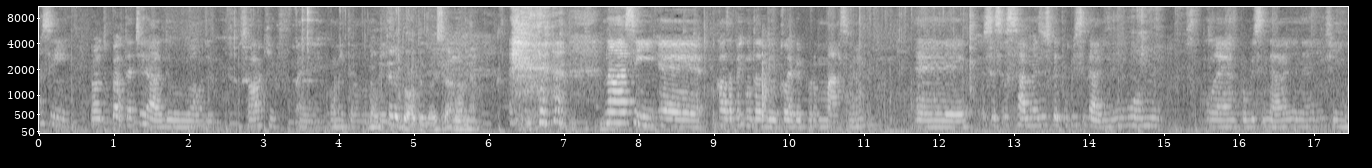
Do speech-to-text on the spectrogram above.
Assim, pode, pode até tirar do áudio, só aqui é, comentando. Não, não tira do áudio não, isso é bullying. não, é assim, é, por causa da pergunta do Kleber para o Márcio, né? É, não sei se você sabe, mas eu estudei publicidade, né? Eu amo é, publicidade, né? Enfim,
